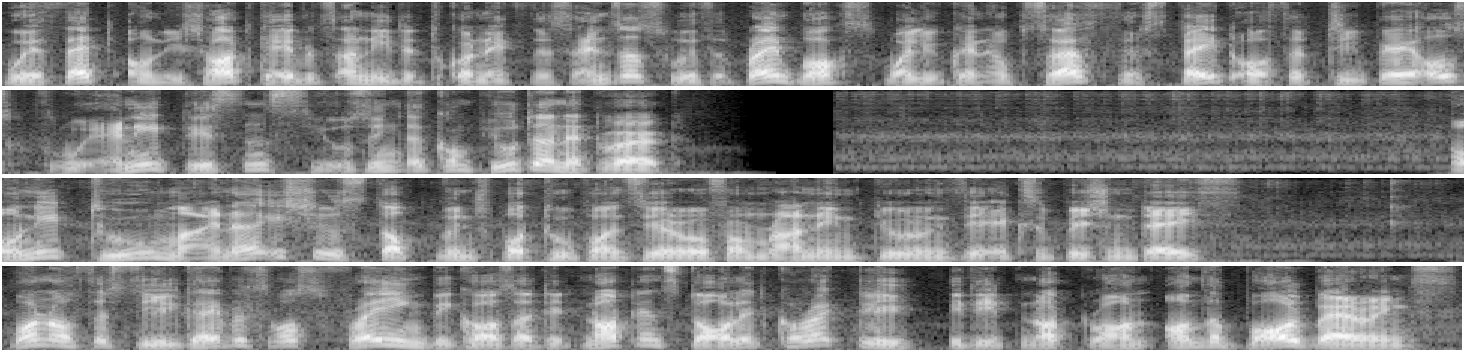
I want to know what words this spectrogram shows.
With that, only short cables are needed to connect the sensors with the Brainbox, while you can observe the state of the GPIOs through any distance using a computer network. Only two minor issues stopped WinchBot 2.0 from running during the exhibition days. One of the steel cables was fraying because I did not install it correctly, it did not run on the ball bearings.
